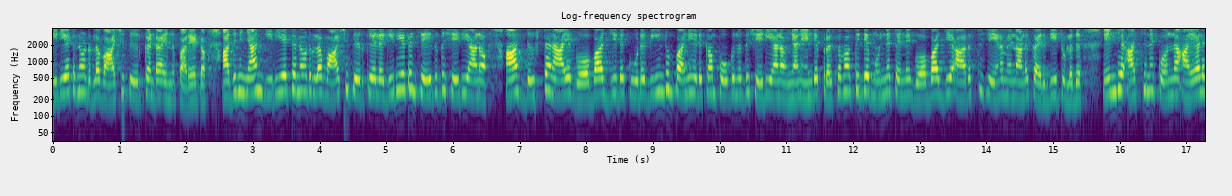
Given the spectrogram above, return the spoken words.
ഗിരിയേട്ടനോടുള്ള വാശി തീർക്കണ്ട എന്ന് പറയട്ടോ അതിന് ഞാൻ ഗിരിയേട്ടനോടുള്ള വാശി തീർക്കുകയല്ല. ഗിരിയേട്ടൻ ചെയ്തത് ശരിയാണോ? ആ ദുഷ്ടനായ ഗോപാൽജിയുടെ കൂടെ വീണ്ടും പണിയെടുക്കാൻ പോകുന്നത് ശരിയാണോ? ഞാൻ എന്റെ പ്രസവത്തിന്റെ മുന്നേ തന്നെ ഗോപാൽജിയെ അറസ്റ്റ് ചെയ്യണമെന്നാണ് കരുതിയിട്ടുള്ളത്. എന്റെ അച്ഛനെ കൊന്ന അയാളെ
